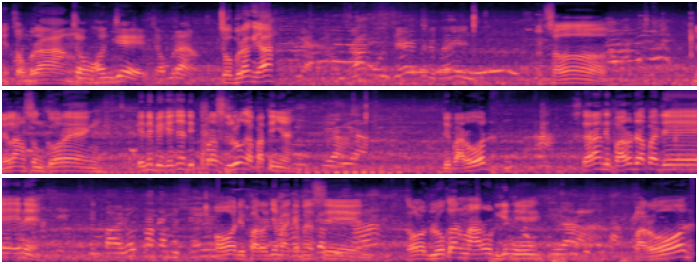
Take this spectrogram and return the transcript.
Ini combrang. Conghonje, combrang. Combrang ya? Iya. Orang uje bermain. Pecel. Ini langsung goreng. Ini bikinnya diperes dulu nggak patinya? Iya. Diparut. Sekarang diparut apa di ini? Diparut pakai mesin. Oh, diparutnya pakai mesin. Kalau dulu kan marut gini. Iya. Parut,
